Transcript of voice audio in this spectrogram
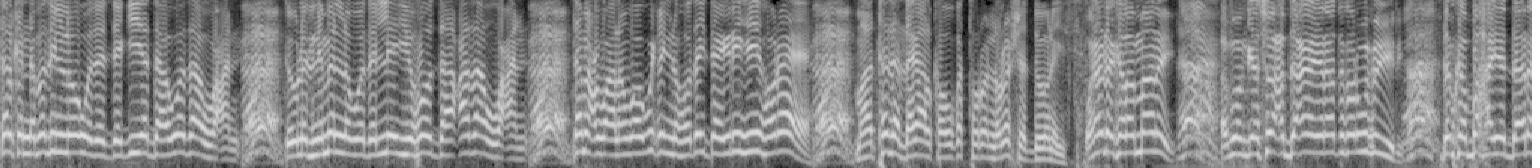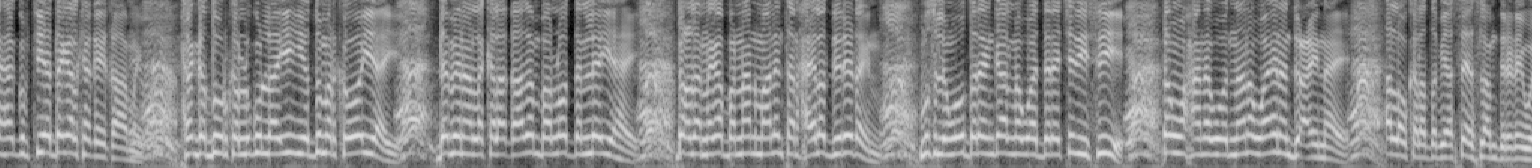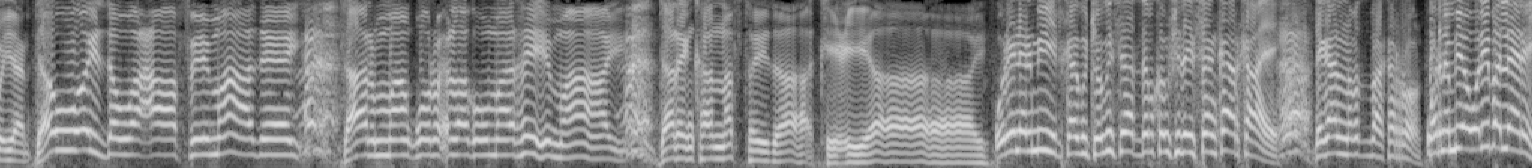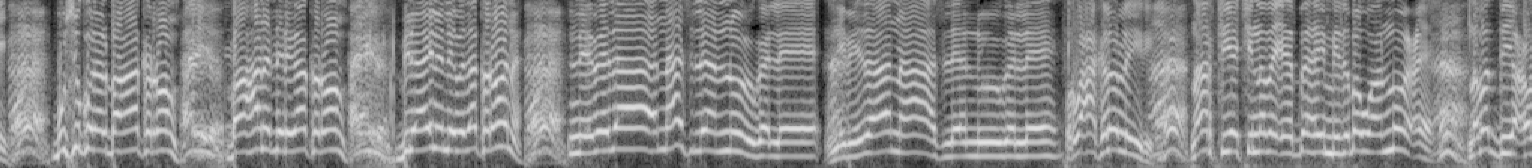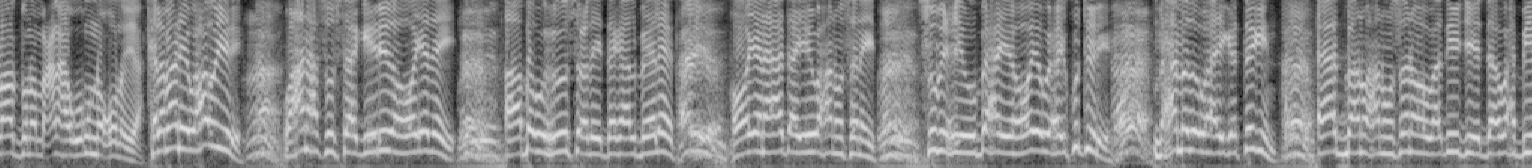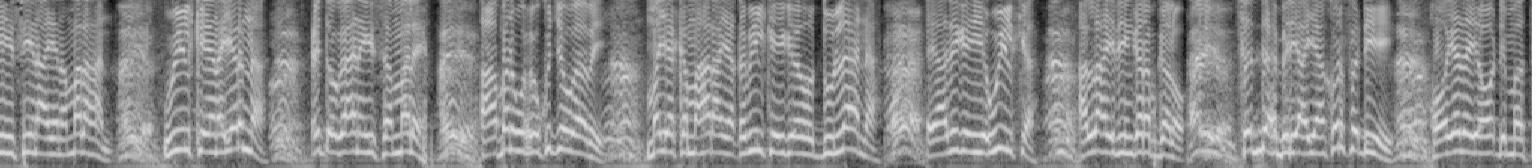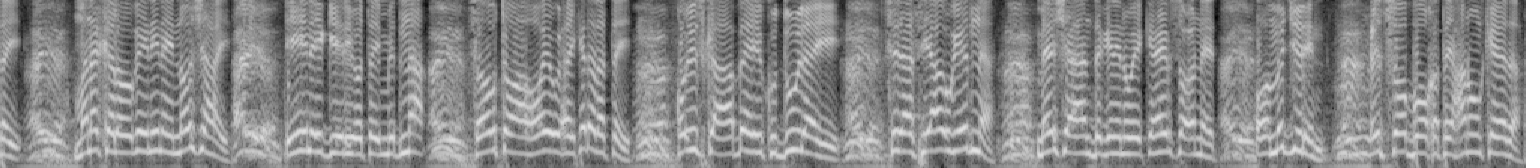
dalka nabad in loo wada degiya daawadaa wacan. Dowladnimo la wada leeyahoo daacadaa wacan. Damac waalan waa wixii nahoday dayrihii hore. Maatada dagaalka uga tura nolosha doonaysa. Wareedha kalamaanay abwangeesoo cabdicaga yaraata kor wuxuu yidhi dabka baxaya daaraha gubtiya dagaalka qiiqaamay. Ragga duurka lagu laayay iyo dumarka oo yaay dab inaan la kala qaadan baa loo dan leeyahay. Docda naga bannaan maalintan xaylo diridhayno muslim wou dareen gaalna waa derajadiisii tan waxaan awoodnaana waa inaan ducaynaaye allow kala dabyaase islaam diridhay weeyaan. Daway dawa caafimaadey. Daarmaan qurux laguma rimaay darenka naftayda kiciyay. War inaan miyidhkaagu joogin sidaad dabka u shidaysaan ka arkaaye dagaal nabad baa ka roon. Warnimiya waliba leeray bushukulal baahaa karoon baahana dherigaa karoon bilaayina nebada karoon nebadaanaas lanugale nebadaanaas lanugale war waxaa kaloo la yidhi naartiyo jinnada eebbahay midaba waa nuuce nabadiyo colaaduna macnaha ugu noqonaya kalamaanay waxa uu yidhi waxaan xasuustaa geerida hooyaday. Aabba wuxuu u socday dagaalbeeleed hooyana aad ayay u xanuunsanayd. Subaxii uu baxayay hooye waxay ku tidhi maxamedow ha iga tegin. Aad baan u xanuunsanaho waad ii jeeddaa wax biyo ii siinaayana ma lahan. Wiilkeena yarna cid ogaanaysa ma leh. Aabbana wuxuu ku jawaabay maya ka maharaya qabiilkayga oo duullaan ah ee adiga iyo wiilka allah idiin garab galo. Saddex beri ayaan kor fadhiyey. Hooyaday oo dhimatay. Mana kala ogayn inay nooshahay. Iyo inay geeriyootay midna. Sababtoo ah hooye waxay ka dhalatay. Qoyska aabbahay ku duulaayey sidaasi awgeedna meesha aan deganin way ka hayb soconneed. Oo ma jirin. Cid soo booqatay xanuunkeeda.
